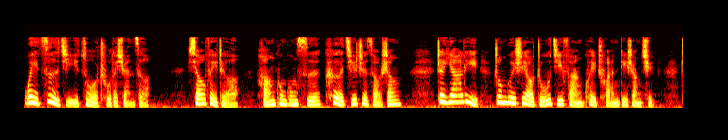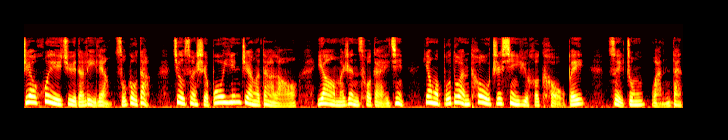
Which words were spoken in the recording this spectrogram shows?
为自己做出的选择。消费者、航空公司、客机制造商，这压力终归是要逐级反馈传递上去。只要汇聚的力量足够大，就算是波音这样的大佬，要么认错改进，要么不断透支信誉和口碑，最终完蛋。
